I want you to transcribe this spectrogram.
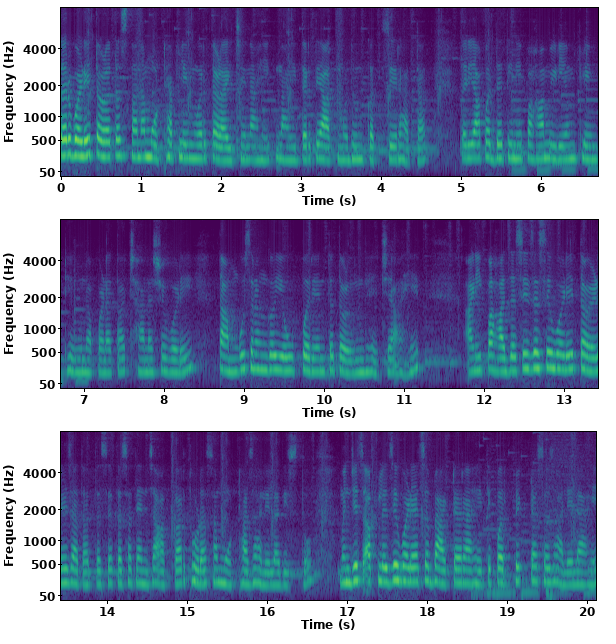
तर वडे तळत असताना मोठ्या फ्लेमवर तळायचे नाहीत नाहीतर ते आतमधून कच्चे राहतात. तर या पद्धतीने पहा मीडियम फ्लेम ठेवून आपण आता छान असे वडे तांबूस रंग येऊपर्यंत तळून घ्यायचे आहेत. आणि पहा जसे जसे वडे तळले जातात तसे तसा त्यांचा आकार थोडासा मोठा झालेला दिसतो. म्हणजेच आपलं जे वड्याचं बॅटर आहे ते परफेक्ट असं झालेलं आहे.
